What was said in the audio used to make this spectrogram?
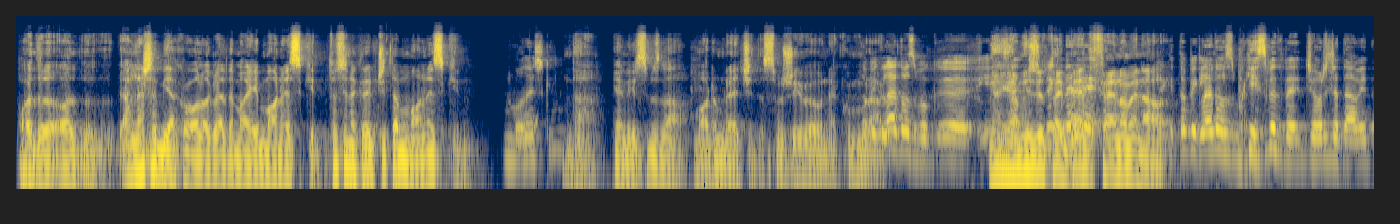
Od, od, ali znaš šta bi jako volao gledam ovaj Moneskin? To se na kraju čita Moneskin. Moneskin. Da, ja nisam znao. Moram reći da sam živeo u nekom To bi mraku. gledao zbog... e, Ja, ja mislim da taj band ne. fenomenalan. Čekaj, to bi gledao zbog izvedbe Đorđa Davida.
